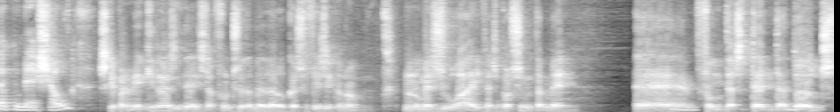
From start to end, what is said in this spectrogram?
de conèixer-ho. És que per mi aquí resideix la funció també de l'educació física, no? No només jugar i fer esport, sinó també eh, fer un tastet de tots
